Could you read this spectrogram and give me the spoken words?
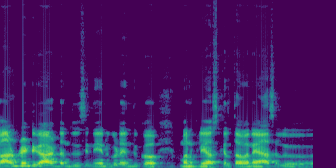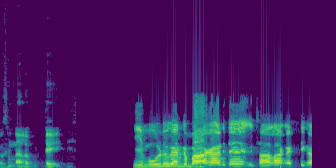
కాన్ఫిడెంట్గా ఆడడం చూసి నేను కూడా ఎందుకో మనం ప్లే ఆఫ్స్‌కెళ్తామనే ఆశలు నాలో పుట్టాయి. ఈ 3 గనుక బాగా ఆడితే చాలా గట్టిగా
